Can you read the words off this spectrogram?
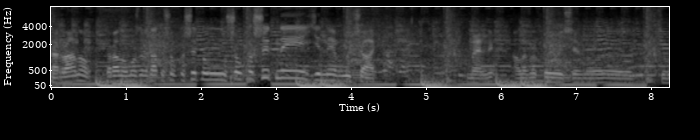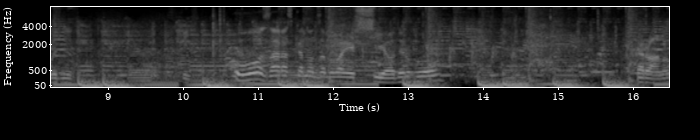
Таранов. Таранов можна віддати Шовкошитному. Шовкошитний не влучать. Мельник, але враховуючи ну, е, сьогодні. Е, о, зараз канон забиває ще один гол. Таранов.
